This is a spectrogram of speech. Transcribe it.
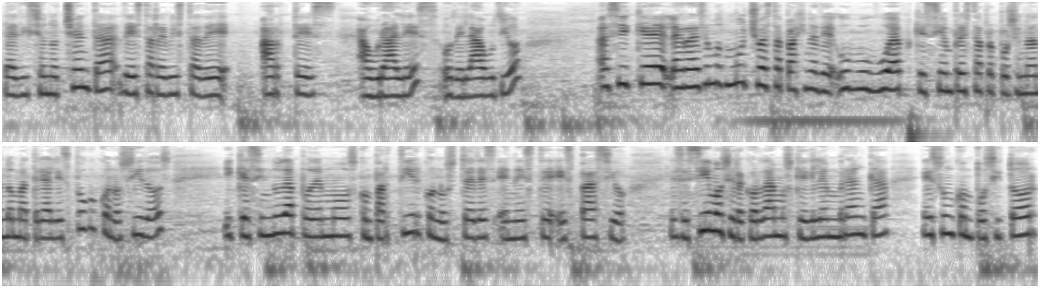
la edición 80 de esta revista de artes aurales o del audio. Así que le agradecemos mucho a esta página de UbuWeb que siempre está proporcionando materiales poco conocidos y que sin duda podemos compartir con ustedes en este espacio. Les decimos y recordamos que Glenn Branca es un compositor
